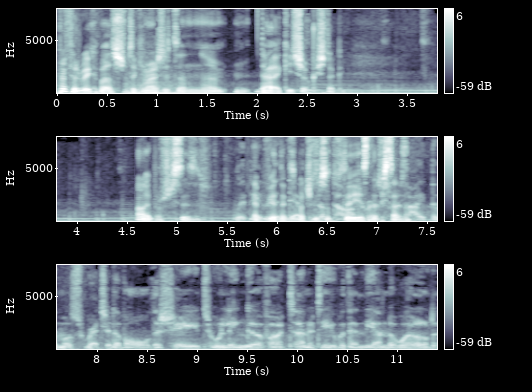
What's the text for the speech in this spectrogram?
Preferuję chyba w takim razie ten y, daleki czy jakoś tak. Oj, proszę syzyf. Within Jak the jednak zobaczymy, depths co of tutaj jest darkness napisane. reside the most wretched of all the shades who linger for eternity within the underworld,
